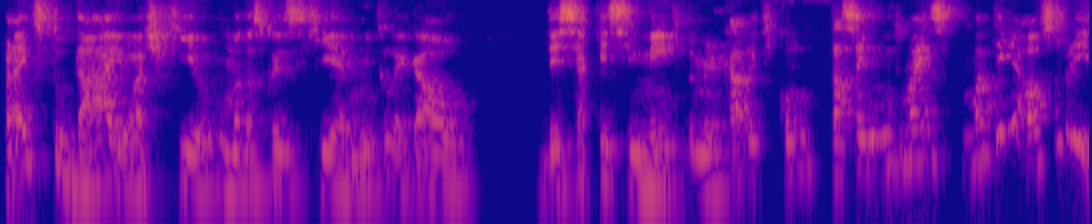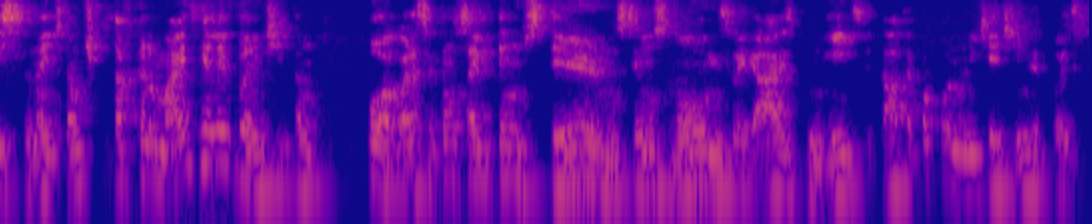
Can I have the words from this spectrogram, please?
para estudar, eu acho que uma das coisas que é muito legal desse aquecimento do mercado é que como está saindo muito mais material sobre isso, né? Então, tipo, tá ficando mais relevante. Então, pô, agora você consegue ter uns termos, ter uns nomes legais, bonitos e tal, até para pôr no LinkedIn depois.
